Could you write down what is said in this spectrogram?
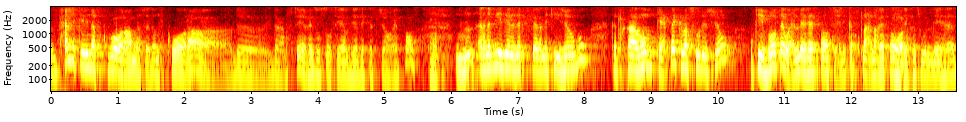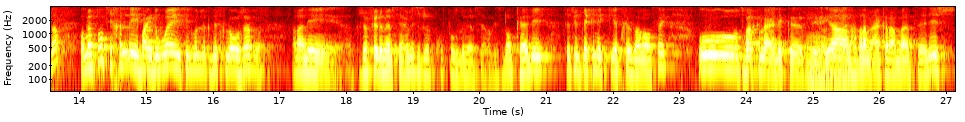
بحال اللي كاينة في Quora مثلا في Quora دو- إذا عرفتي réseau social ديال les questions réponses والأغلبية ديال لي زيكسبير اللي كيجاوبوا كتلقاهم كيعطيك la solution وكيفوتيو على les réponses يعني كتطلع على réponse. ديالك تولي هذا. و même temps تيخلي by the way تيقول لك disclosure راني je fais le même service je propose le même service donc هذه c'est une technique qui est très avancée وتبارك الله عليك السي يحيى يحفظك. الهضره معاك راه ما تساليش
